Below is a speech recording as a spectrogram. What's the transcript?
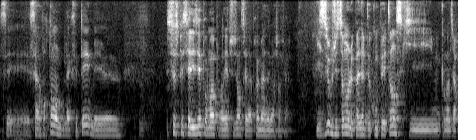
c'est, important de l'accepter, mais euh, se spécialiser pour moi, pour un étudiant, c'est la première démarche à faire. Ils ouvrent justement le panel de compétences qui. Comment dire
